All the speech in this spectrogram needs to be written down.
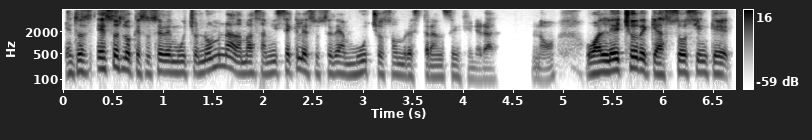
Entonces, eso es lo que sucede mucho, no nada más a mí, sé que le sucede a muchos hombres trans en general, ¿no? O al hecho de que asocien que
